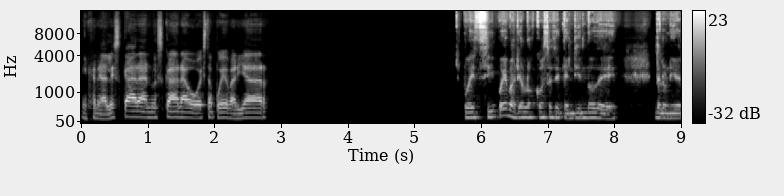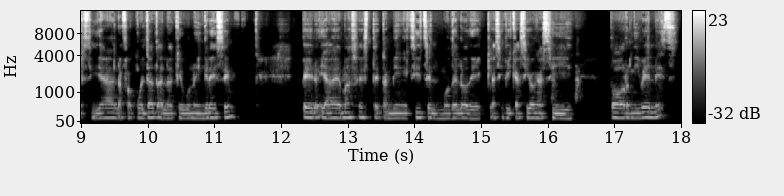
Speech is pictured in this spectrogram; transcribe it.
En general, ¿es cara, no es cara o esta puede variar? Pues sí, puede variar los costes dependiendo de, la universidad, la facultad a la que uno ingrese. Pero y además este, también existe el modelo de clasificación así por niveles,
